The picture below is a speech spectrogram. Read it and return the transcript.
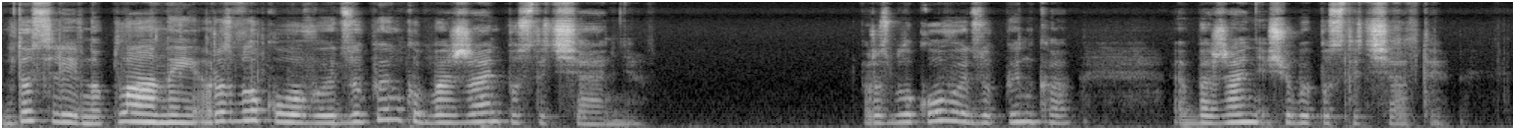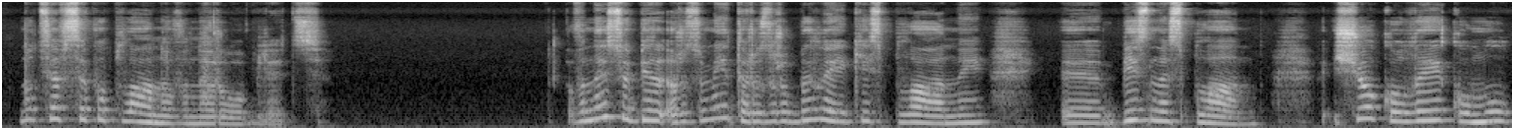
дослівно, плани розблоковують зупинку бажань постачання. Розблоковують зупинка е, бажань, щоб постачати. Ну, це все по плану вони роблять. Вони собі, розумієте, розробили якісь плани, е, бізнес-план, що, коли, кому,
